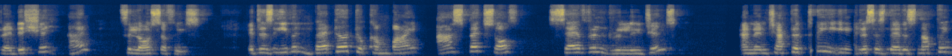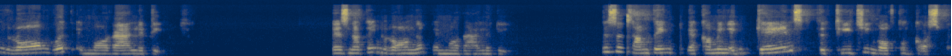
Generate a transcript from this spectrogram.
tradition, and philosophies. It is even better to combine aspects of several religions and in chapter 3, he addresses there is nothing wrong with immorality. There's nothing wrong with immorality. This is something we are coming against the teaching of the gospel.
